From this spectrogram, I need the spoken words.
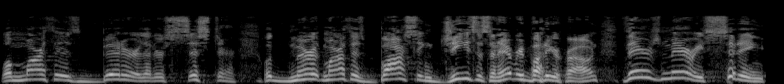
Well, Martha is bitter that her sister. Well, Martha is bossing Jesus and everybody around. There's Mary sitting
